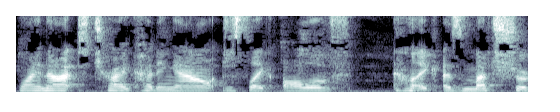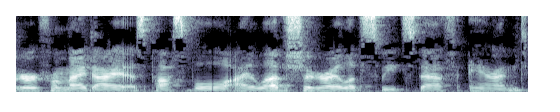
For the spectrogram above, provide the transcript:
why not try cutting out just like all of like as much sugar from my diet as possible. I love sugar, I love sweet stuff, and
